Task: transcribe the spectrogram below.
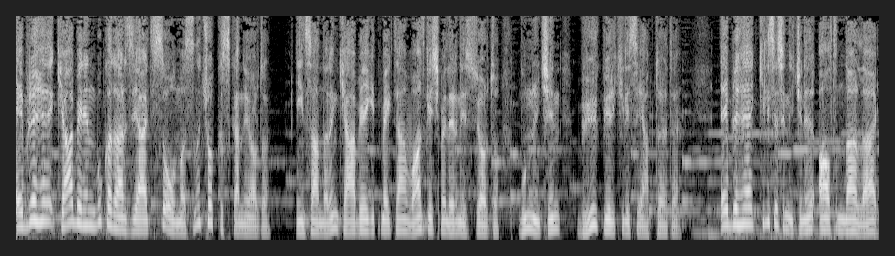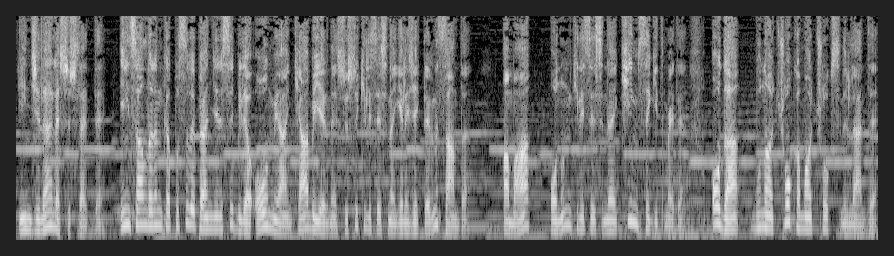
Ebrehe Kabe'nin bu kadar ziyaretçisi olmasını çok kıskanıyordu. İnsanların Kabe'ye gitmekten vazgeçmelerini istiyordu. Bunun için büyük bir kilise yaptırdı. Ebrehe kilisesinin içini altınlarla, incilerle süsletti. İnsanların kapısı ve penceresi bile olmayan Kabe yerine süslü kilisesine geleceklerini sandı. Ama onun kilisesine kimse gitmedi. O da buna çok ama çok sinirlendi.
